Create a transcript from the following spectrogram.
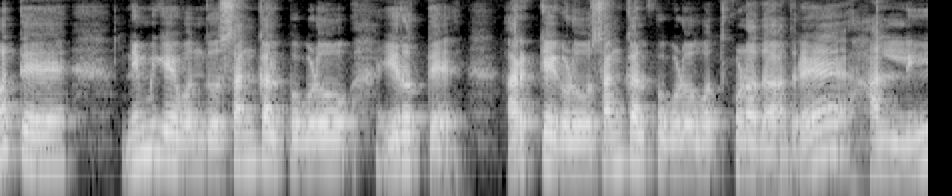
ಮತ್ತು ನಿಮಗೆ ಒಂದು ಸಂಕಲ್ಪಗಳು ಇರುತ್ತೆ. ಹರಕೆಗಳು, ಸಂಕಲ್ಪಗಳು ಒತ್ಕೊಳೋದಾದರೆ ಅಲ್ಲಿ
